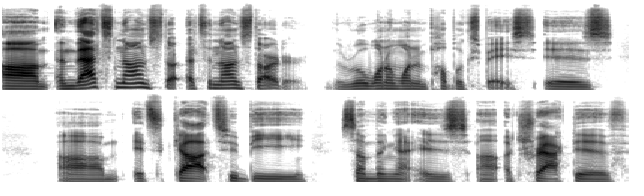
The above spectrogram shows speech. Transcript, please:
um, and that's non that's a non-starter the rule 101 in public space is um, it's got to be something that is uh, attractive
